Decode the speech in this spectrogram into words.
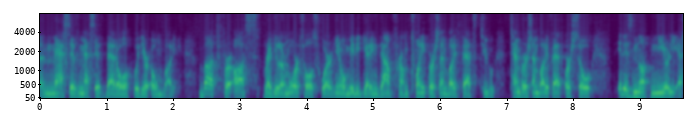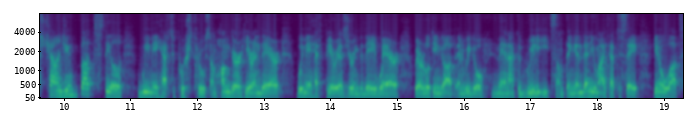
a massive, massive battle with your own body. But for us regular mortals who are, you know, maybe getting down from 20% body fat to 10% body fat or so, it is not nearly as challenging, but still, we may have to push through some hunger here and there. We may have periods during the day where we are looking up and we go, man, I could really eat something. And then you might have to say, you know what,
